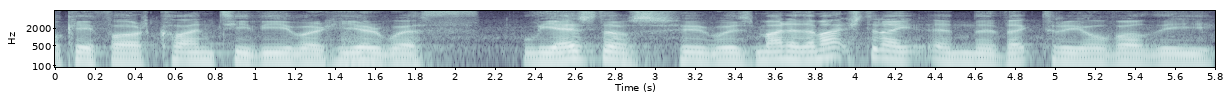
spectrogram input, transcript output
Okay, for Clan TV, we're here with Lee Esders, who was man of the match tonight in the victory over the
